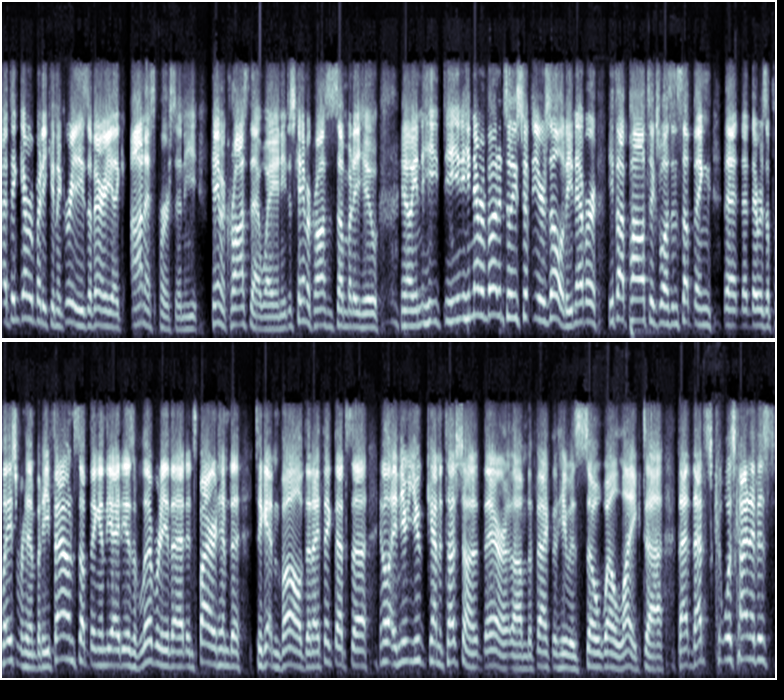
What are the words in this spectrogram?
I think everybody can agree he's a very like honest person. He came across that way, and he just came across as somebody who, you know, he he, he never voted until he's 50 years old. He never he thought politics wasn't something that that there was a place for him, but he found something in the ideas of liberty that inspired him to to get involved. And I think that's uh you know, and you you kind of touched on it there, um, the fact that he was so well liked. Uh, that that's was kind of his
